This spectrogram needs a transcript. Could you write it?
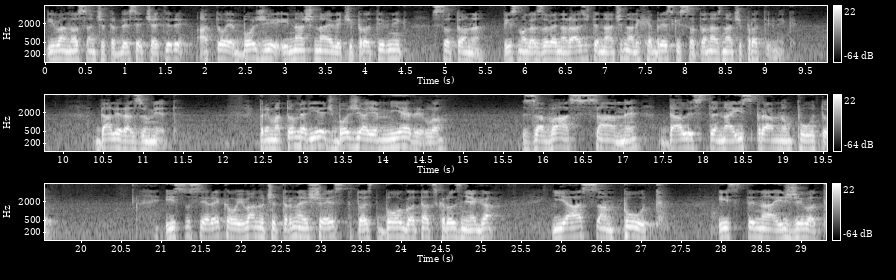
Ivan 8.44 A to je Božji i naš najveći protivnik Sotona. Pismo ga zove na različite načine Ali hebrejski Sotona znači protivnik. Da li razumijete? Prema tome riječ Božja je mjerilo Za vas same Da li ste na ispravnom putu. Isus je rekao u Ivanu 14.6 To jest Bog Otac kroz njega ja sam put Istina i život.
